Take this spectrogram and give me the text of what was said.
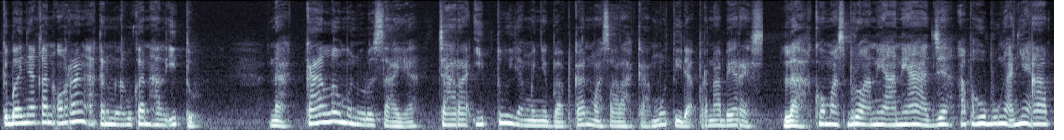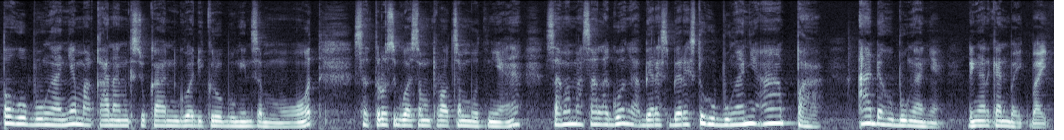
Kebanyakan orang akan melakukan hal itu Nah, kalau menurut saya, cara itu yang menyebabkan masalah kamu tidak pernah beres. Lah, kok mas bro aneh-aneh aja? Apa hubungannya? Apa hubungannya makanan kesukaan gue dikerubungin semut, terus gue semprot semutnya, sama masalah gue nggak beres-beres tuh hubungannya apa? Ada hubungannya. Dengarkan baik-baik.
